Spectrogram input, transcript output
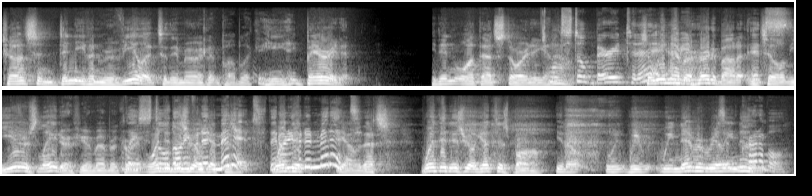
Johnson didn't even reveal it to the American public. He, he buried it. He didn't want that story to get Well, out. it's still buried today. So we I never mean, heard about it until years later, if you remember correctly. They still don't even admit this? it. They when don't even did- admit it. Yeah, well, that's when did Israel get this bomb? You know, we we, we never It's really knew. incredible.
